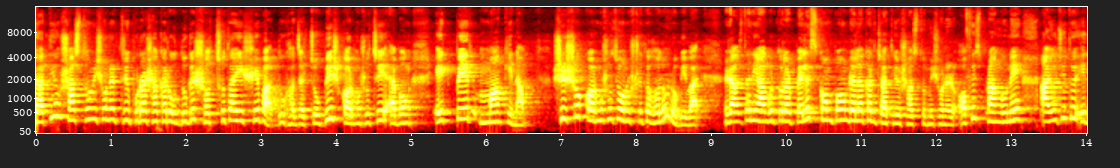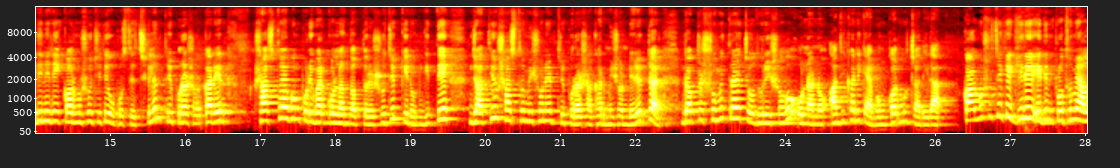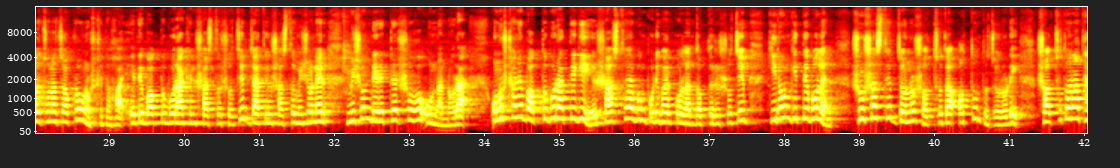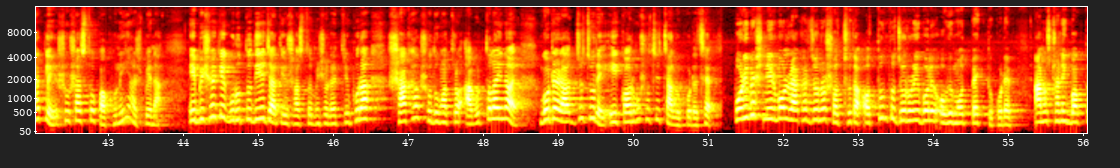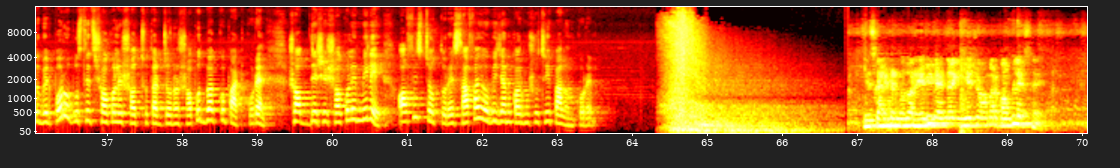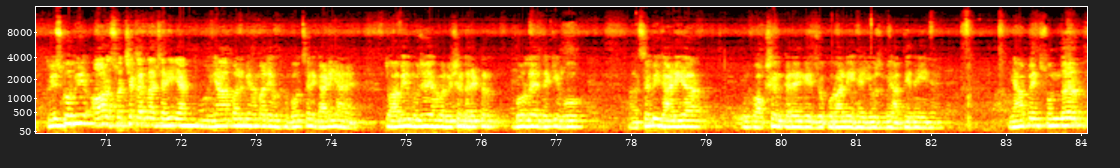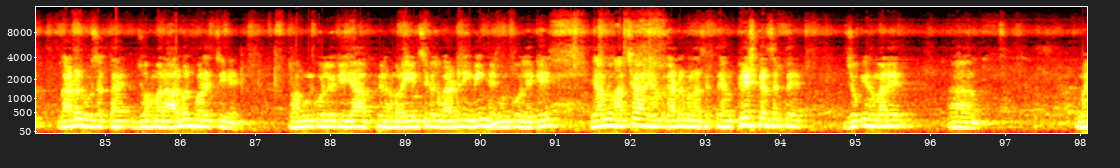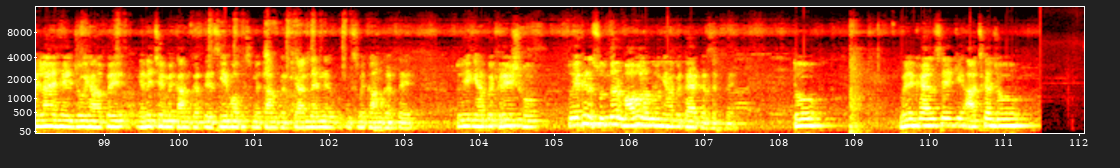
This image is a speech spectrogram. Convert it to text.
জাতীয় স্বাস্থ্য মিশনের ত্রিপুরা শাখার উদ্যোগে স্বচ্ছতাই সেবা দু হাজার চব্বিশ কর্মসূচি এবং একপের মাকে নাম। শীর্ষক কর্মসূচি অনুষ্ঠিত হল রবিবার। রাজধানী আগরতলার প্যালেস কম্পাউন্ড এলাকার জাতীয় স্বাস্থ্য মিশনের অফিস প্রাঙ্গণে আয়োজিত এদিনের এই কর্মসূচিতে উপস্থিত ছিলেন ত্রিপুরা সরকারের স্বাস্থ্য এবং পরিবার কল্যাণ দপ্তরের সচিব কিরণ গিত্তে, জাতীয় স্বাস্থ্য মিশনের ত্রিপুরা শাখার mission director doctor Sumit Roy Chowdhury সহ অন্যান্য আধিকারিক এবং কর্মচারীরা। কর্মসূচিকে ঘিরে এদিন প্রথমে আলোচনা চক্র অনুষ্ঠিত হয়। এতে বক্তব্য রাখেন স্বাস্থ্য সচিব, জাতীয় স্বাস্থ্য মিশনের মিশন ডিরেক্টর সহ অন্যান্যরা। অনুষ্ঠানে বক্তব্য রাখতে গিয়ে স্বাস্থ্য এবং পরিবার কল্যাণ দপ্তরের সচিব কিরণ গীতে বলেন, সুস্বাস্থ্যের জন্য স্বচ্ছতা অত্যন্ত জরুরি। স্বচ্ছতা না থাকলে সুস্বাস্থ্য কখনোই আসবে না। এ বিষয়কে গুরুত্ব দিয়ে জাতীয় স্বাস্থ্য মিশনের ত্রিপুরা শাখা শুধুমাত্র আগরতলায় নয়, গোটা রাজ্য জুড়ে এই কর্মসূচি চালু করেছে। পরিবেশ নির্মল রাখার জন্য স্বচ্ছতা অত্যন্ত জরুরি বলে অভিমত ব্যক্ত করেন। আনুষ্ঠানিক বক্তব্যের পর উপস্থিত সকলের স্বচ্ছতার জন্য শপথ বাক্য পাঠ করেন সব দেশে সকলে মিলে অফিস চত্বরে সাফাই অভিযান কর্মসূচি পালন করেন इस कार्यक्रम के द्वारा ये भी कहना है कि ये जो हमारा कॉम्प्लेक्स है तो इसको भी और स्वच्छ करना चाहिए यहाँ यहाँ पर भी हमारी बहुत सारी गाड़ियां हैं तो अभी मुझे हमारे मिशन डायरेक्टर बोल रहे थे कि वो अ, सभी गाड़ियां उनको ऑक्शन करेंगे जो पुरानी है यूज में आती नहीं है यहाँ पे एक सुंदर गार्डन हो सकता है, जो हमारा अर्बन फॉरेस्ट्री है। तो हम उनको लेके या फिर हमारा एएमसी का जो गार्डनिंग विंग है, उनको लेके या हम लोग अच्छा यहाँ पे गार्डन बना सकते हैं, हम क्रेश कर सकते हैं, जो कि हमारे महिलाएँ हैं जो यहाँ पे एनएचएम में काम करते हैं सीएम ऑफ़िस में काम करते हैं, अन्य इसमें काम करते हैं। तो एक यहाँ पे क्रेश हो तो एक सुंदर माहौल हम लोग यहाँ पे तैयार कर सकते हैं। तो मेरे ख्याल से कि आज का जो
